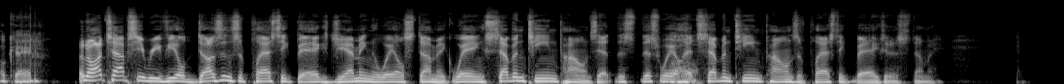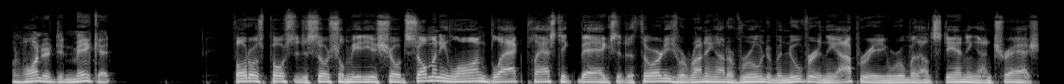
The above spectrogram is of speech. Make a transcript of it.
Okay, An autopsy revealed dozens of plastic bags jamming the whale's stomach, weighing 17 pounds. That this this whale Wow. had 17 pounds of plastic bags in his stomach. no wonder it didn't make it. Photos posted to social media showed so many long black plastic bags that authorities were running out of room to maneuver in the operating room without standing on trash.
